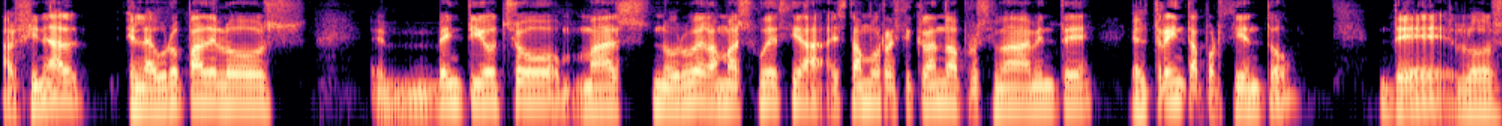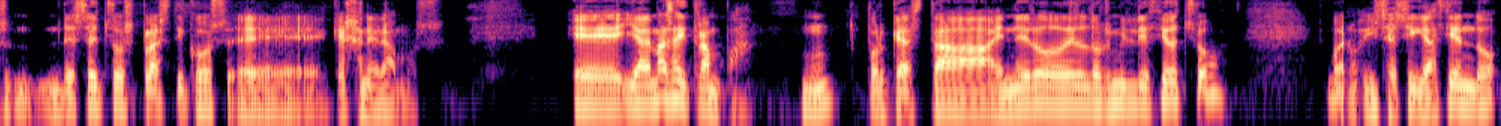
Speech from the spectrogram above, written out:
al final, en la Europa de los 28 más Noruega más Suecia, estamos reciclando aproximadamente el 30% de los desechos plásticos eh, que generamos. Eh, y además hay trampa, porque hasta enero del 2018, bueno, y se sigue haciendo,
